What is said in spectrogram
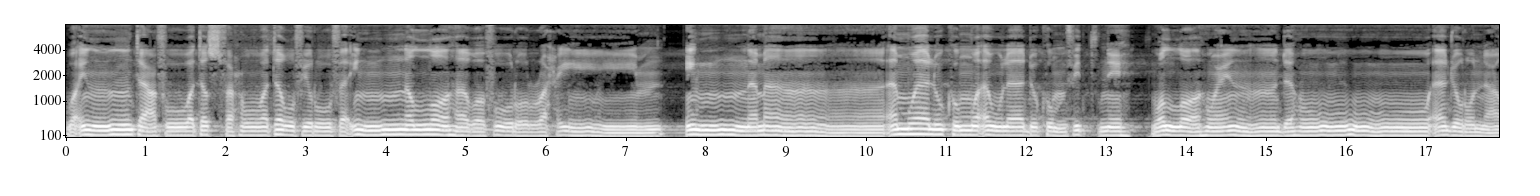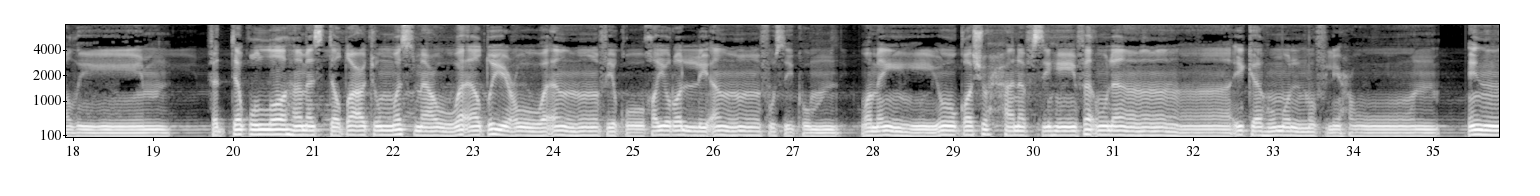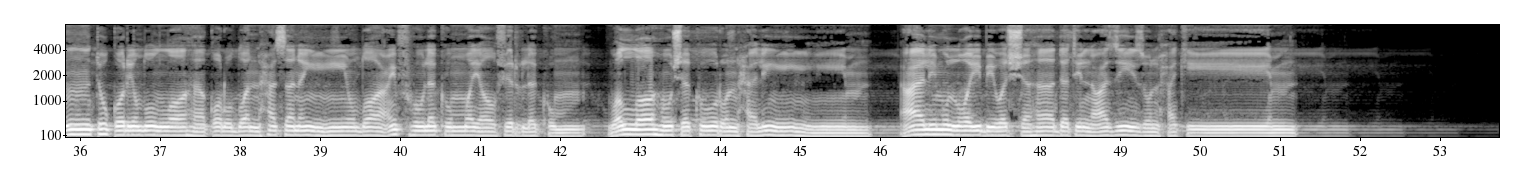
وإن تعفوا وتصفحوا وتغفروا فإن الله غفور رحيم. إنما أموالكم وأولادكم فتنة والله عنده أجر عظيم. فاتقوا الله ما استطعتم واسمعوا وأطيعوا وأنفقوا خيرا لأنفسكم. ومن يوق شح نفسه فأولئك هم المفلحون. إن تقرضوا الله قرضا حسنا يضاعفه لكم ويغفر لكم. والله شكور حليم. عالم الغيب والشهادة العزيز الحكيم.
